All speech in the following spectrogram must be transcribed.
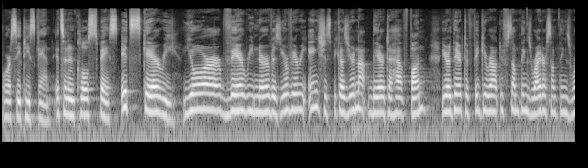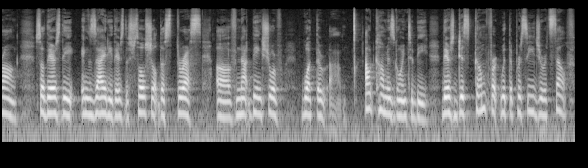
or a CT scan. It's an enclosed space. It's scary. You're very nervous. You're very anxious because you're not there to have fun. You're there to figure out if something's right or something's wrong. So there's the anxiety, there's the social, the stress of not being sure what the um, outcome is going to be. There's discomfort with the procedure itself.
